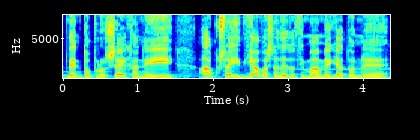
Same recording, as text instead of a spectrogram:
δεν το προσέχανε ή άκουσα ή διάβασα, δεν το θυμάμαι για τον ε,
